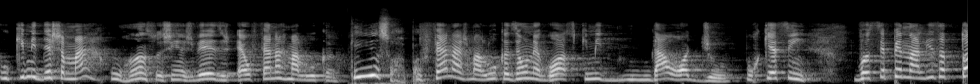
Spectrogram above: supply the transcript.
o que me deixa mais com ranço, assim, às vezes, é o fé nas malucas. Que isso, rapaz? O fé nas malucas é um negócio que me dá ódio. Porque, assim, você penaliza to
